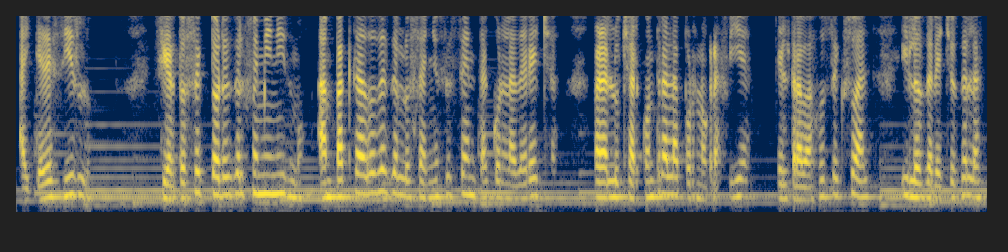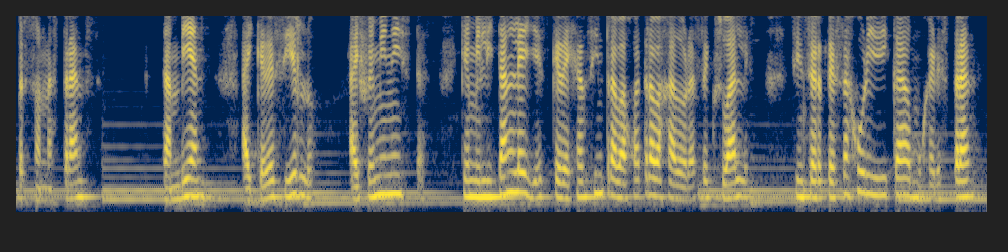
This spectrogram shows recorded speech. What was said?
Hay que decirlo, Ciertos sectores del feminismo han pactado desde los años 60 con la derecha para luchar contra la pornografía, el trabajo sexual y los derechos de las personas trans. También, hay que decirlo, hay feministas que militan leyes que dejan sin trabajo a trabajadoras sexuales, sin certeza jurídica a mujeres trans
